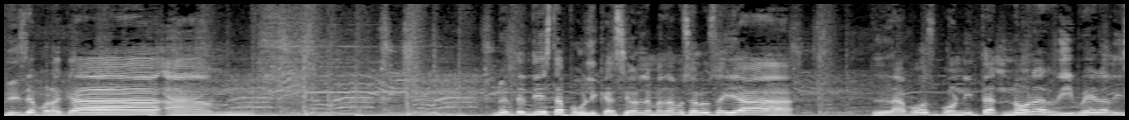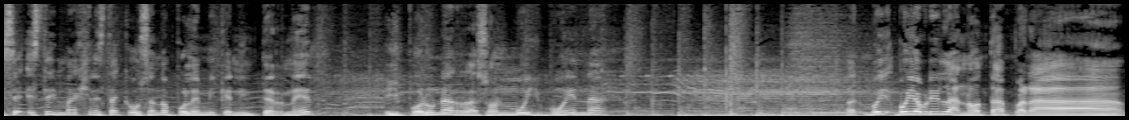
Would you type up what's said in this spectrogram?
dice por acá. no entendí esta publicación. Le mandamos saludos allá. a La voz bonita Nora Rivera dice: Esta imagen está causando polémica en internet y por una razón muy buena. Voy, a abrir la nota para.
